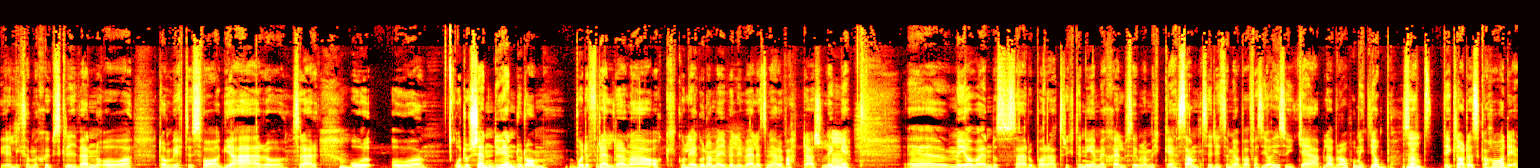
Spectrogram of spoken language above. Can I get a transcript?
eh, liksom är sjukskriven och de vet hur svag jag är och sådär. Mm. Och, och, och då kände ju ändå de, både föräldrarna och kollegorna mig väldigt väl eftersom jag hade varit där så länge. Mm. Eh, men jag var ändå så här och bara tryckte ner mig själv så himla mycket samtidigt som jag bara fast jag är så jävla bra på mitt jobb så Mm. att det är klart att jag ska ha det.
